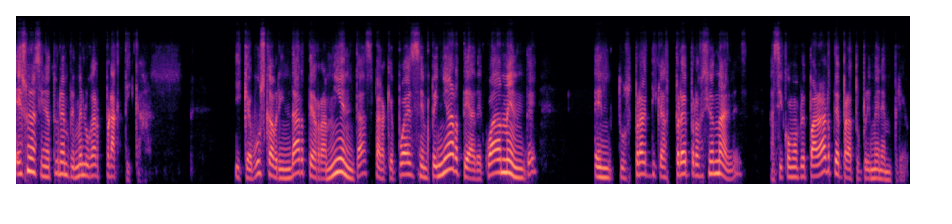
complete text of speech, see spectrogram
Es una asignatura en primer lugar práctica y que busca brindarte herramientas para que puedas desempeñarte adecuadamente en tus prácticas preprofesionales, así como prepararte para tu primer empleo.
